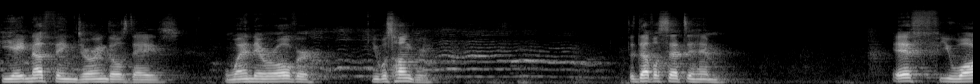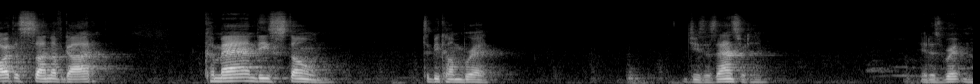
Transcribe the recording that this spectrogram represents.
He ate nothing during those days. When they were over, he was hungry. The devil said to him, If you are the Son of God, command these stones to become bread. Jesus answered him, It is written,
